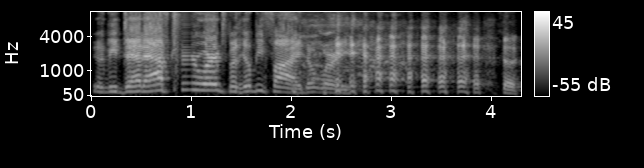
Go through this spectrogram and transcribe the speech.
He'll be dead afterwards, but he'll be fine. Don't worry. the,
